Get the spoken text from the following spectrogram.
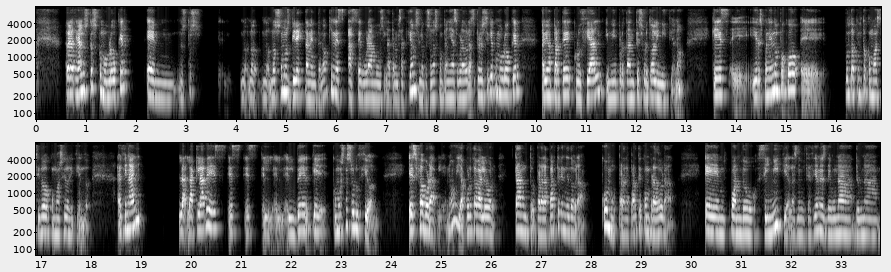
A ver, al final nosotros como broker, em, nosotros eh, no, somos directamente ¿no? quienes aseguramos la transacción, sino que son las compañías aseguradoras, pero sí que como broker hay una parte crucial y muy importante, sobre todo al inicio, ¿no? que es, eh, y respondiendo un poco punto a punto como ha sido, como ha sido diciendo. Al final, la, clave es, es, el, ver que como esta solución es favorable ¿no? y aporta valor tanto para la parte vendedora como para la parte compradora, em, cuando se inician las negociaciones de una, de una,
